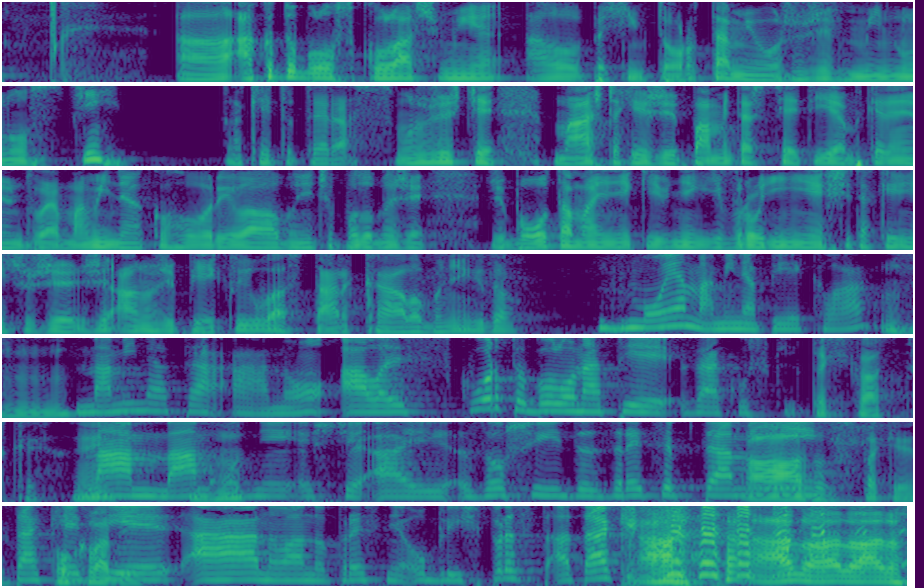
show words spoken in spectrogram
A ako to bolo s koláčmi alebo pečným tortami, možno, že v minulosti? Aké je to teraz? Možno, že ešte máš také, že pamätáš si aj ty, keď neviem, tvoja mamina ako hovorila, alebo niečo podobné, že, že bolo tam aj niekde, niekde v rodine ešte také niečo, že, že áno, že piekli u vás starka alebo niekto? Moja mamina piekla. Uh-huh. Mamina tá áno, ale skôr to bolo na tie zákusky. Také klasické. Hej? Mám, mám uh-huh. od nej ešte aj zošit s receptami. Á, to sú také, také poklady. Tie, áno, áno, presne, oblíž prst a tak. Á, áno, áno, áno.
